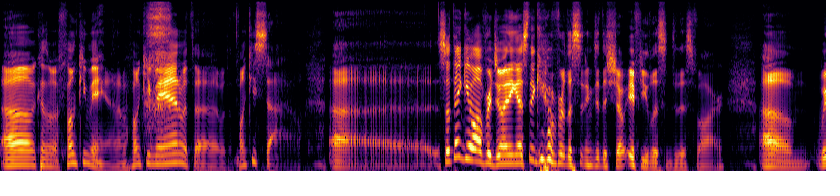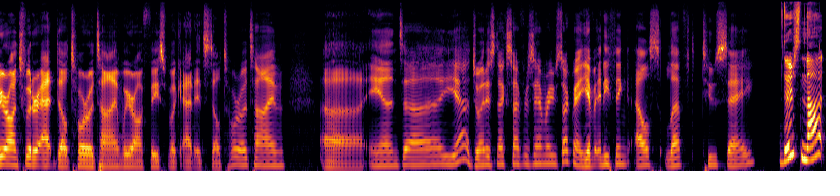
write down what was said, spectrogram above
Um, because I'm a funky man. I'm a funky man with a with a funky style. Uh, so thank you all for joining us. Thank you all for listening to the show. If you listened to this far, um, we're on Twitter at Del Toro Time. We're on Facebook at It's Del Toro Time. Uh, and uh, yeah, join us next time for Sam Raimi's Darkman. You have anything else left to say? There's not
